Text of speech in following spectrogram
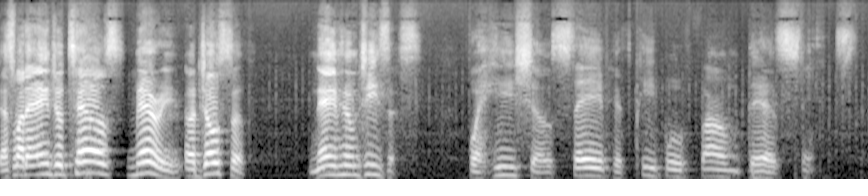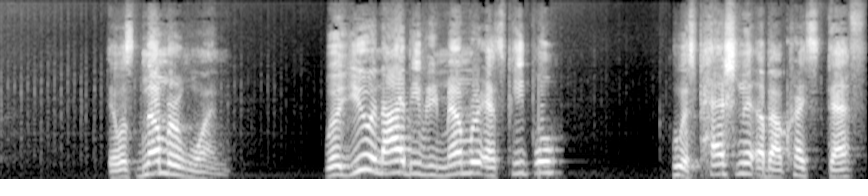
That's why the angel tells Mary or Joseph, name him Jesus, for he shall save his people from their sins. It was number one. Will you and I be remembered as people who is passionate about Christ's death?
